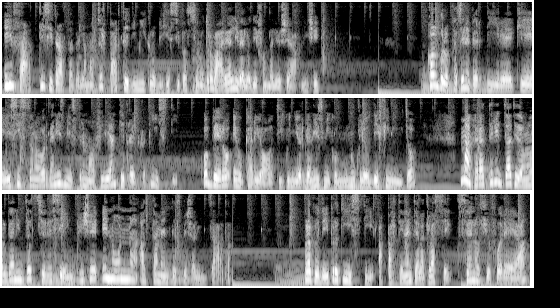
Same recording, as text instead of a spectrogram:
e infatti si tratta per la maggior parte di microbi che si possono trovare a livello dei fondali oceanici. Colgo l'occasione per dire che esistono organismi estremofili anche tra i protisti, ovvero eucarioti, quindi organismi con un nucleo definito, ma caratterizzati da un'organizzazione semplice e non altamente specializzata. Proprio dei protisti appartenenti alla classe Xenophioforea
